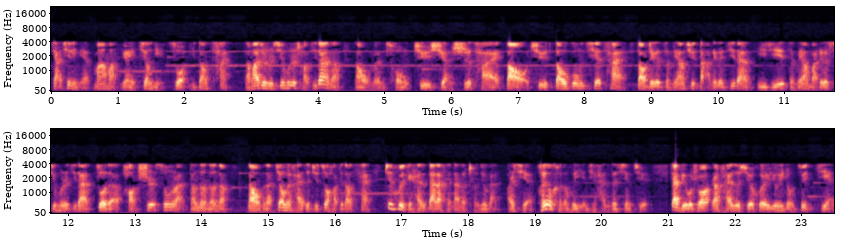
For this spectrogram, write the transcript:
假期里面妈妈愿意教你做一道菜。哪怕就是西红柿炒鸡蛋呢，那我们从去选食材到去刀工切菜，到这个怎么样去打这个鸡蛋，以及怎么样把这个西红柿鸡蛋做的好吃松软等等等等，那我们呢教会孩子去做好这道菜，这会给孩子带来很大的成就感，而且很有可能会引起孩子的兴趣。再比如说，让孩子学会用一种最简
